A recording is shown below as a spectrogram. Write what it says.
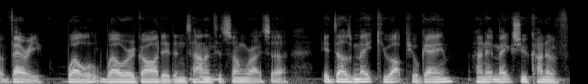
a very well well regarded and talented Mm-hmm. songwriter, it does make you up your game, and it makes you kind of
